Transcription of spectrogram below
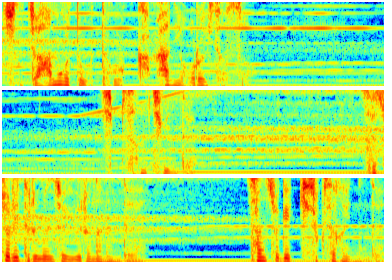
진짜 아무것도 못하고 가만히 얼어 있었어. 13층인데 새소리 들으면서 일어나는데 산속에 기숙사가 있는데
